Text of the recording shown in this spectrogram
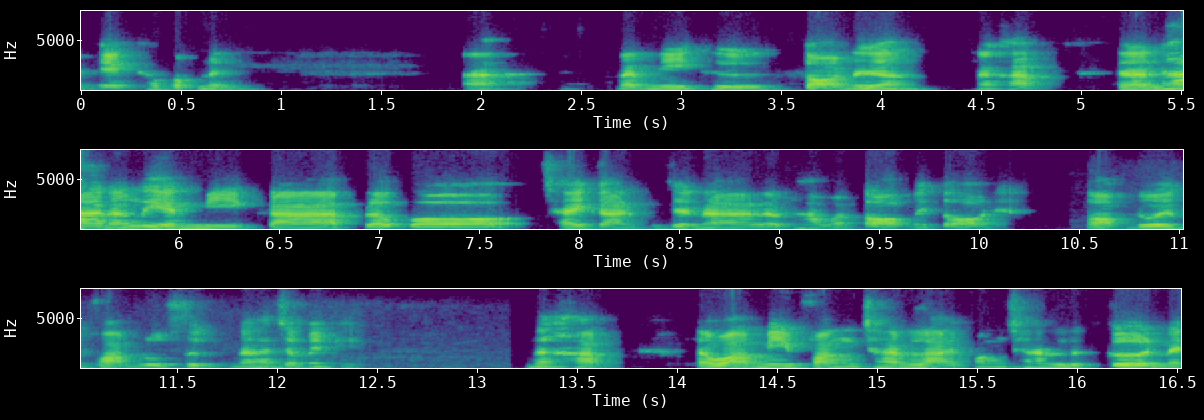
mx เท่ากับหนึ่งอะแบบนี้คือต่อเนื่องนะครับดังนั้นถ้านักเรียนมีกราฟแล้วก็ใช้การพิจารณาแล้วถามว่าตอบไม่ต่อเนี่ย ตอบด้วยความรู้สึกน่าจะไม่ผิดนะครับ แต่ว่ามีฟังก์ชันหลายฟังก์ชันเหลือเกินใน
